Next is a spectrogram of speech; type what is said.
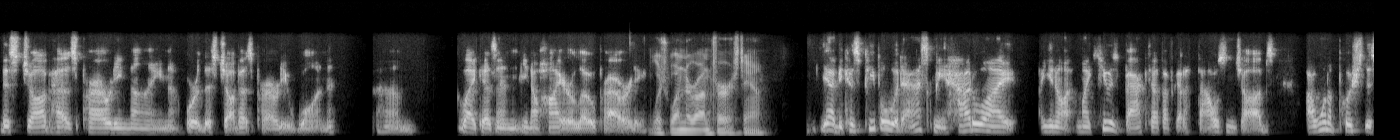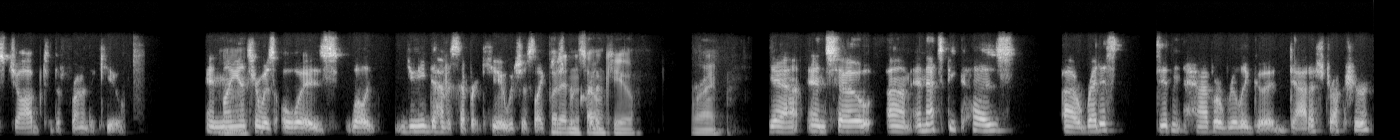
this job has priority nine, or this job has priority one, um, like as in you know high or low priority. Which one to run first? Yeah. Yeah, because people would ask me, how do I, you know, my queue is backed up. I've got a thousand jobs. I want to push this job to the front of the queue. And my mm. answer was always, well, you need to have a separate queue, which is like put it in its own queue. Right. Yeah. And so, um, and that's because uh, Redis didn't have a really good data structure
